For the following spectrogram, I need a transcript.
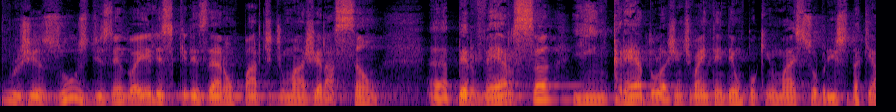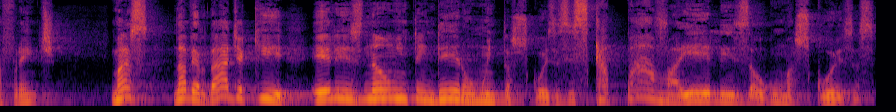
por Jesus, dizendo a eles que eles eram parte de uma geração uh, perversa e incrédula. A gente vai entender um pouquinho mais sobre isso daqui à frente. Mas, na verdade, é que eles não entenderam muitas coisas, escapava a eles algumas coisas.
